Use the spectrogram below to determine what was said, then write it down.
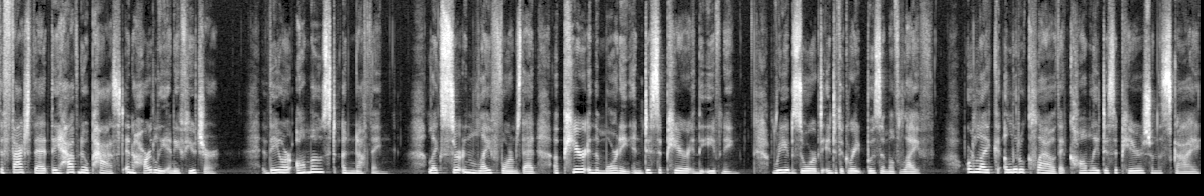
the fact that they have no past and hardly any future. They are almost a nothing like certain life forms that appear in the morning and disappear in the evening, reabsorbed into the great bosom of life, or like a little cloud that calmly disappears from the sky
